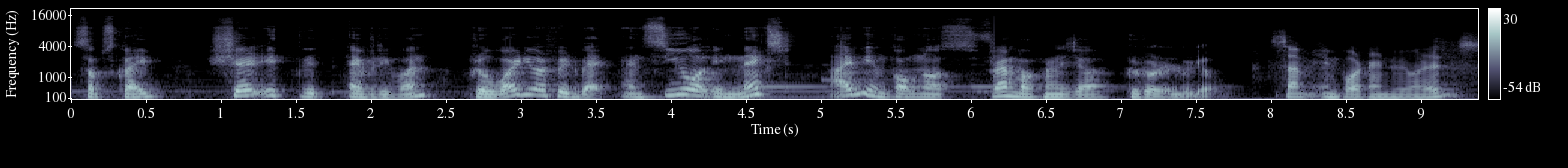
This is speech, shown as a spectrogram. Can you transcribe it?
subscribe, share it with everyone, provide your feedback and see you all in next IBM Cognos Framework Manager tutorial video. Some important URLs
